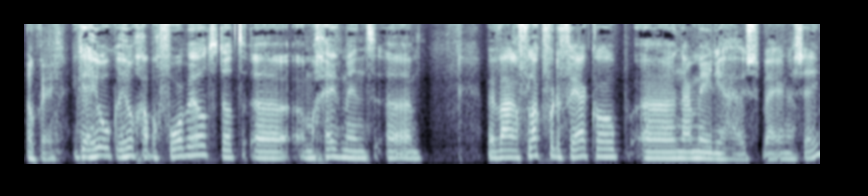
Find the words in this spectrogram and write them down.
Oké, Ik heb een heel, heel grappig voorbeeld. Dat eh, op een gegeven moment, eh, we waren vlak voor de verkoop naar Mediahuis bij NRC.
